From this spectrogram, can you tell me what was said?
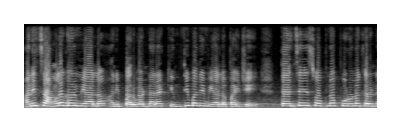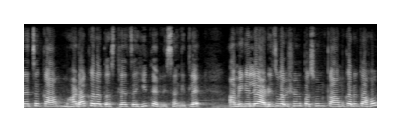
आणि चांगलं घर मिळालं आणि परवडणाऱ्या किमतीमध्ये मिळालं पाहिजे. त्यांचे हे स्वप्न पूर्ण करण्याचं काम म्हाडा करत असल्याचंही त्यांनी सांगितलंय. आम्ही गेले अडीच वर्षांपासून काम करत आहोत.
